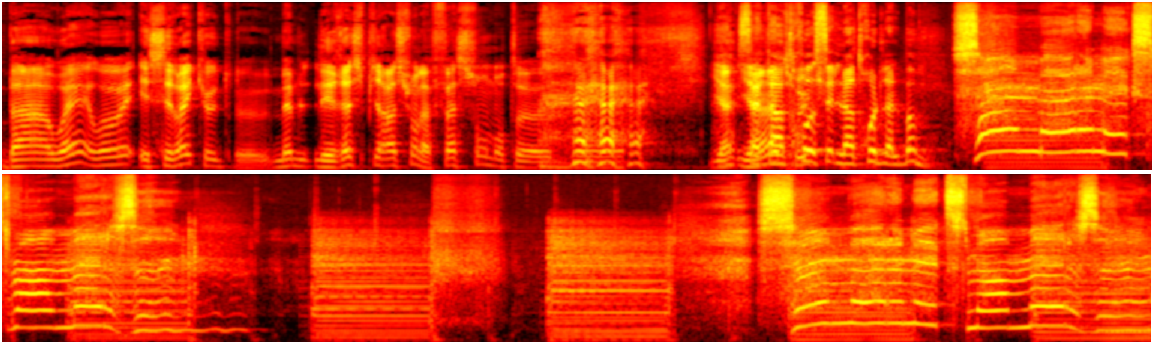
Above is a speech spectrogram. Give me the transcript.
Bah ouais, ouais, ouais. Et c'est vrai que euh, même les respirations, la façon dont. euh, y a, y a Cette un intro, truc- c'est l'intro de l'album. Somebody mixed my medicine. Somebody mixed my medicine.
